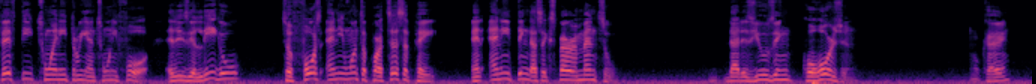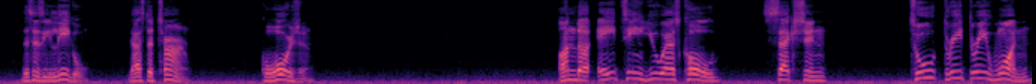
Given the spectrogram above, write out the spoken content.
50, 23, and 24. It is illegal to force anyone to participate and anything that's experimental that is using coercion. Okay? This is illegal. That's the term. Coercion. Under 18 U.S. Code, Section 2331,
